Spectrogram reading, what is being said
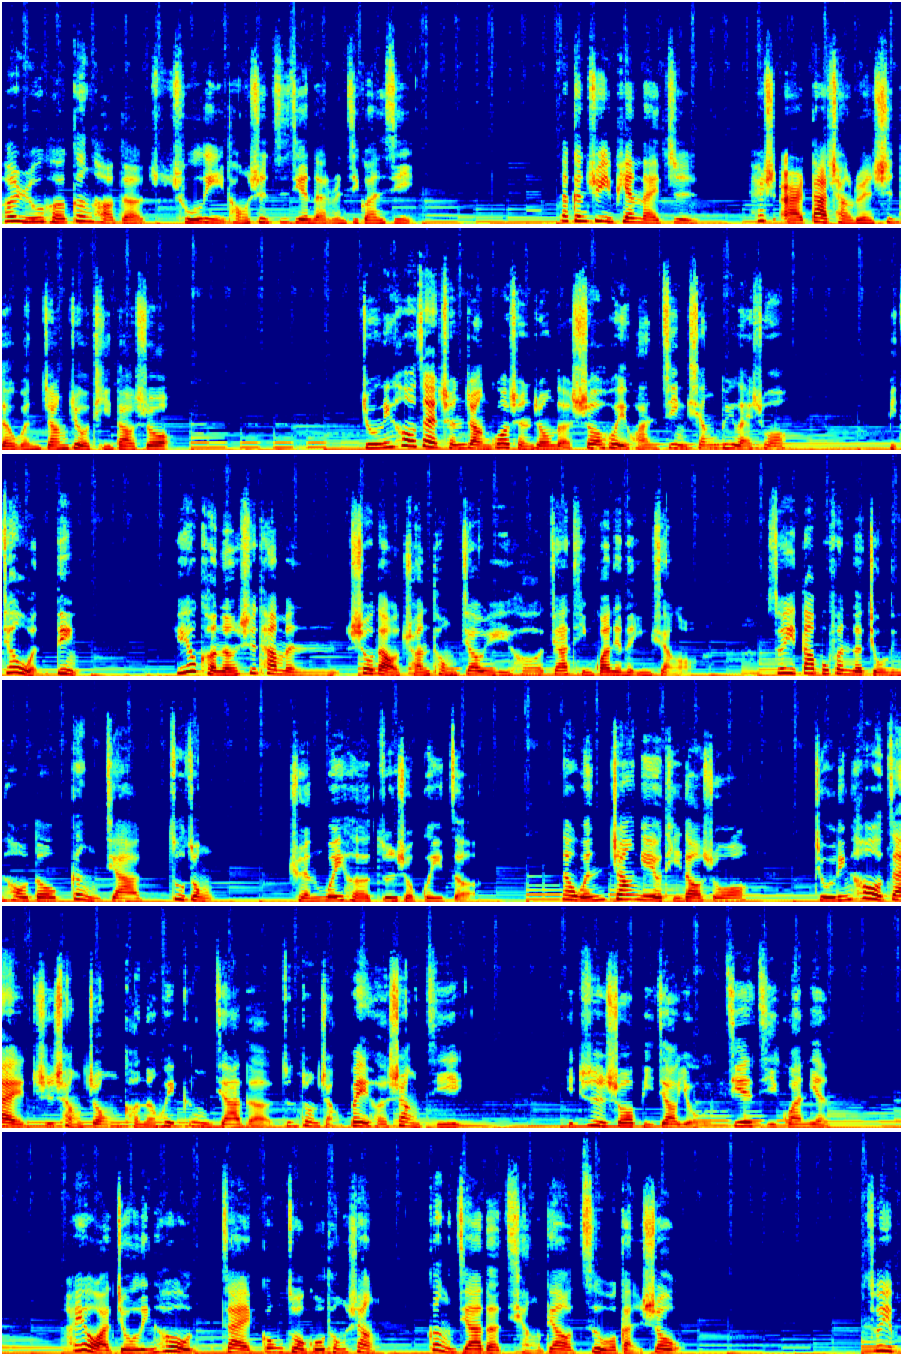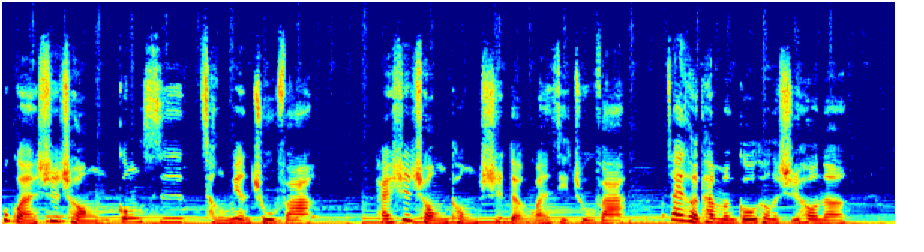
和如何更好的处理同事之间的人际关系。那根据一篇来自 HR 大厂人士的文章，就有提到说，九零后在成长过程中的社会环境相对来说比较稳定，也有可能是他们受到传统教育和家庭观念的影响哦，所以大部分的九零后都更加注重权威和遵守规则。那文章也有提到说。九零后在职场中可能会更加的尊重长辈和上级，也就是说比较有阶级观念。还有啊，九零后在工作沟通上更加的强调自我感受，所以不管是从公司层面出发，还是从同事的关系出发，在和他们沟通的时候呢？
